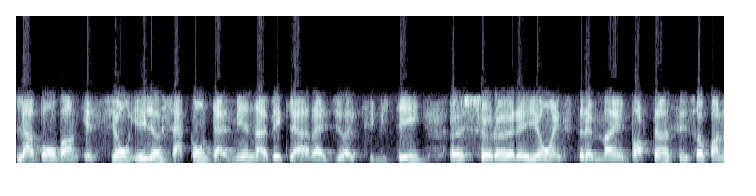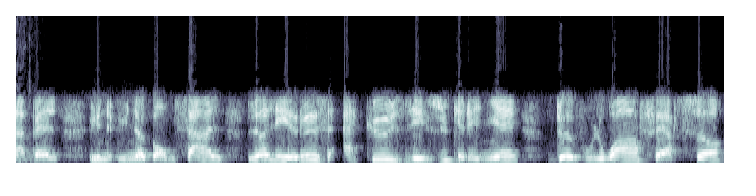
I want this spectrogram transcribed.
la bombe en question, et là, ça contamine avec la radioactivité euh, sur un rayon extrêmement important. C'est ça qu'on appelle une, une bombe sale. Là, les Russes accusent les Ukrainiens de vouloir faire ça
